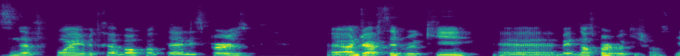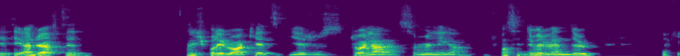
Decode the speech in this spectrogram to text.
19 points, 8 rebonds contre euh, les Spurs. Euh, undrafted rookie, euh, ben non, c'est pas un rookie, je pense. Il a été undrafted, il joue pour les Rockets, puis il a juste joint la Summer League en, je pense que c'est 2022. OK.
